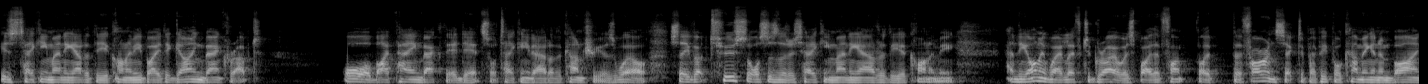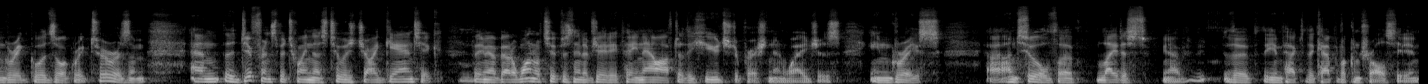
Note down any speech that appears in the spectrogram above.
is taking money out of the economy by either going bankrupt or by paying back their debts or taking it out of the country as well. So you've got two sources that are taking money out of the economy. And the only way left to grow is by the, by the foreign sector, by people coming in and buying Greek goods or Greek tourism. And the difference between those two is gigantic. Mm. About a 1 or 2% of GDP now after the huge depression in wages in Greece. Uh, until the latest, you know, the, the impact of the capital controls hit in.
